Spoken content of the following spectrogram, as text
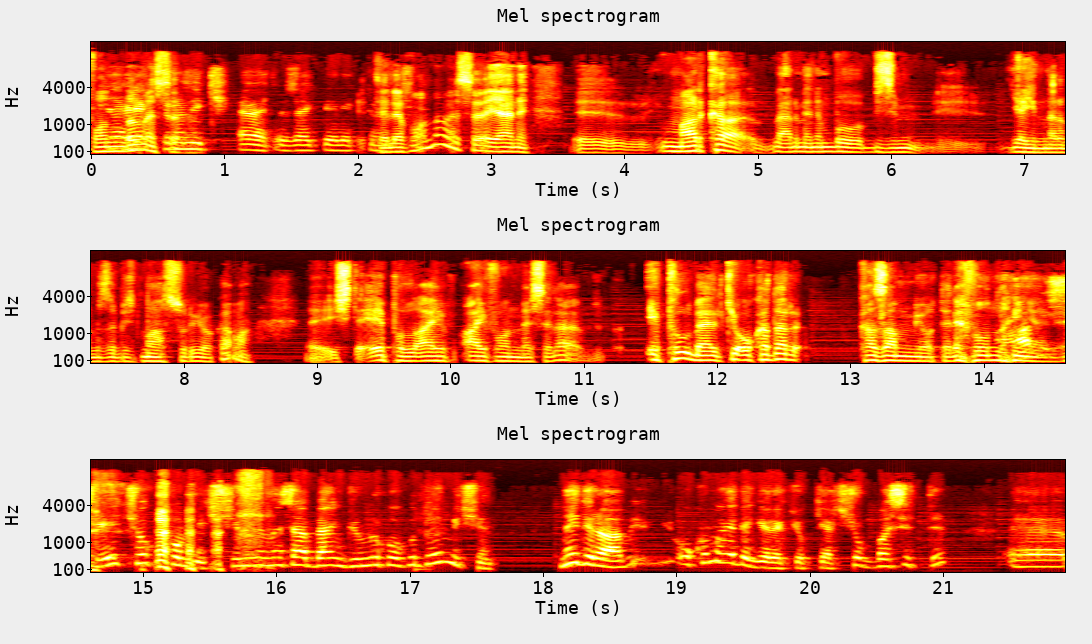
telefonda elektronik. Mesela. Evet özellikle elektronik. Telefonda mesela yani e, marka vermenin bu bizim e, yayınlarımızda bir mahsuru yok ama e, işte Apple iPhone mesela Apple belki o kadar kazanmıyor telefondan abi yani. şey çok komik. Şimdi mesela ben gümrük okuduğum için nedir abi? Okumaya da gerek yok gerçi. Çok basitti. Ee,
